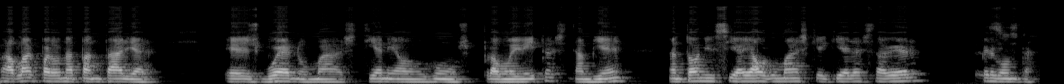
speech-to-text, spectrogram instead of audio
falar para uma pantalla é bueno, mas tem alguns problemitas também. António, se há algo mais que quieras saber, pergunta.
